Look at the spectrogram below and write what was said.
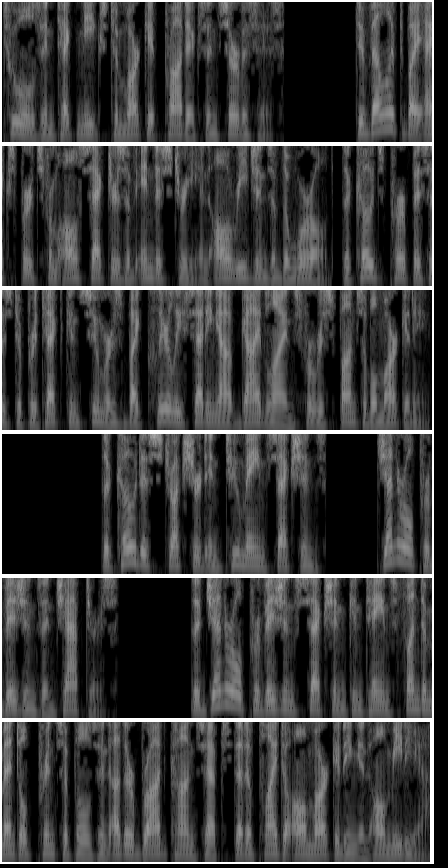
tools and techniques to market products and services. Developed by experts from all sectors of industry and all regions of the world, the code's purpose is to protect consumers by clearly setting out guidelines for responsible marketing. The code is structured in two main sections—general provisions and chapters. The General Provisions section contains fundamental principles and other broad concepts that apply to all marketing in all media.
